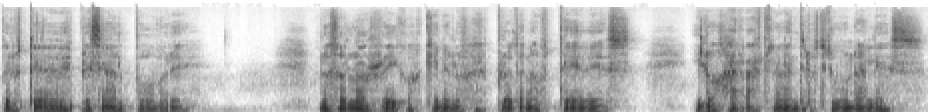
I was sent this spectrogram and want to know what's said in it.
Pero ustedes desprecian al pobre. ¿No son los ricos quienes los explotan a ustedes y los arrastran ante los tribunales?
